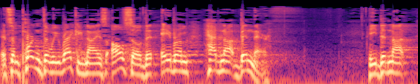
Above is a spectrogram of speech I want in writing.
It's important that we recognize also that Abram had not been there. He did not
